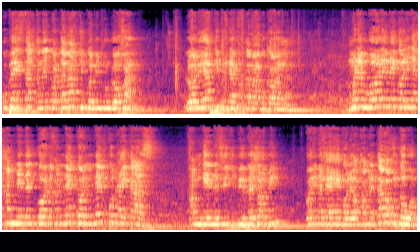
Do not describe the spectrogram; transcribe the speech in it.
bu bees tàq nañ ko tabax ci commune bu Ndofane loolu yàpp ci biir département bu Kaolack la mu ne mboolem école yi nga xam ne dañ koo dafa nekkoon nekkul ay classe xam ngeen ne fii ci biir région bi bëri na fi ay école yoo xam ne tabaxuñ ko woon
